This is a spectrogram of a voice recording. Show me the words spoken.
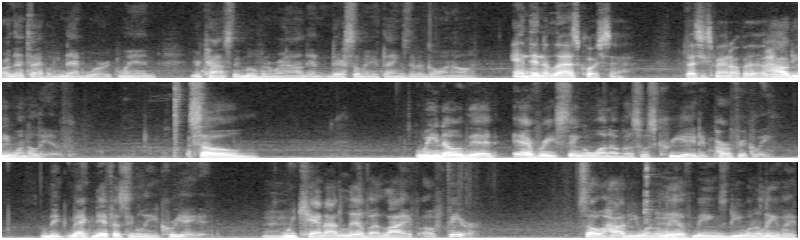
or that type of network when you're constantly moving around and there's so many things that are going on. And then the last question, let's expand off of that. How do you want to live? So we know that every single one of us was created perfectly, magnificently created. Mm-hmm. We cannot live a life of fear. So how do you want to mm-hmm. live means do you want to live a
